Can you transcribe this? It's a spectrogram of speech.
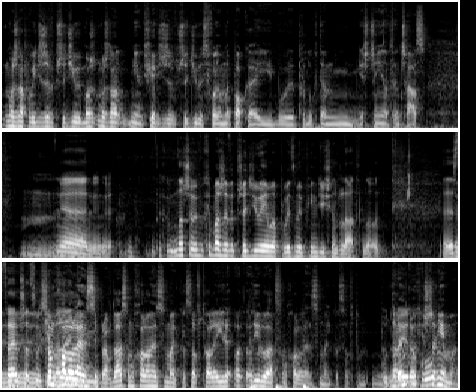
Można powiedzieć, że wyprzedziły, można nie wiem, twierdzić, że wyprzedziły swoją epokę i były produktem jeszcze nie na ten czas. Mm. Nie, nie, nie. Znaczy, chyba, że wyprzedziły ją o powiedzmy 50 lat. No. Z całym yy, szacunkiem. Są HoloLensy, ale... prawda? Są HoloLensy Microsoftu, ale ile, od, od ilu lat są HoloLensy Microsoftu? Półtorej na roku jeszcze nie ma.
